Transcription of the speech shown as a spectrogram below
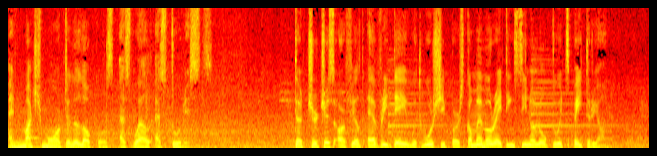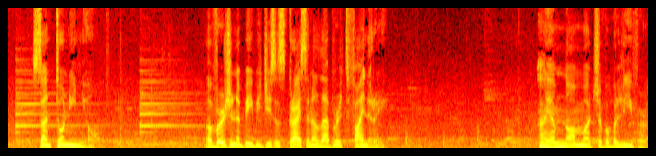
and much more to the locals as well as tourists. The churches are filled every day with worshippers commemorating Sinulog to its patron, Santo Niño. A version of baby Jesus Christ in elaborate finery. I am not much of a believer,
